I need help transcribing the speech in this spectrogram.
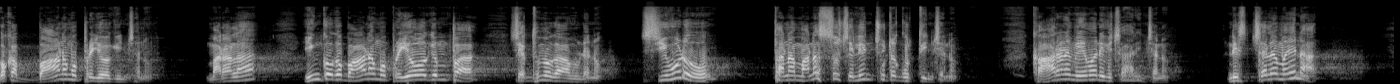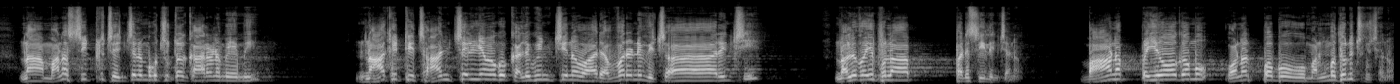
ఒక బాణము ప్రయోగించను. మరలా ఇంకొక బాణము ప్రయోగింప సిద్ధముగా ఉండెను. శివుడు తన మనస్సు చెలించుట గుర్తించెను. కారణమేమని విచారించను. నిశ్చలమైన నా మనస్సిట్లు చెంచలముగుచుట కారణమేమి? నాకిట్టి చాంచల్యముకు కలిగించిన వారెవ్వరిని విచారించి నలువైపులా పరిశీలించను. బాణప్రయోగము ప్రయోగము మన్మధుని చూచెను.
